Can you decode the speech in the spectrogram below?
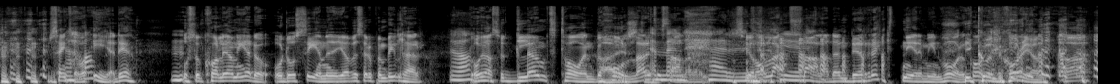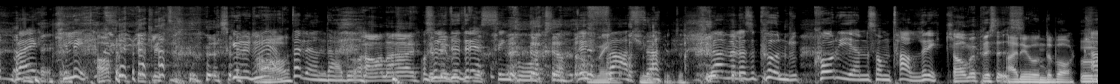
Mm. Så tänkte jag, vad är det? Och så kollar jag ner då och då ser ni, jag visar upp en bild här. Ja. Då har jag alltså glömt ta en behållare till Men salladen. Så jag har lagt herregud. salladen direkt ner i min varukorg. I kundkorgen? ja. Vad äckligt. Ja, skitäckligt. Skulle du Ja. äta den där då? Ja, nej, Och det så blev lite dressing på också. Det Ja, är men fasen. gud. Du använder alltså kundkorgen som tallrik. Ja, men precis. Ja, det är underbart. Mm.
